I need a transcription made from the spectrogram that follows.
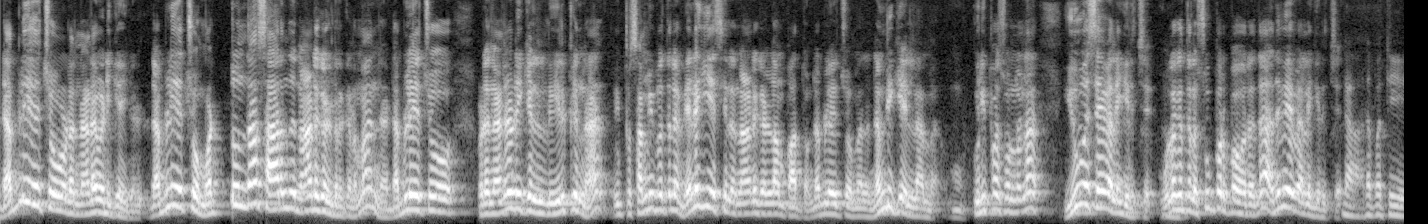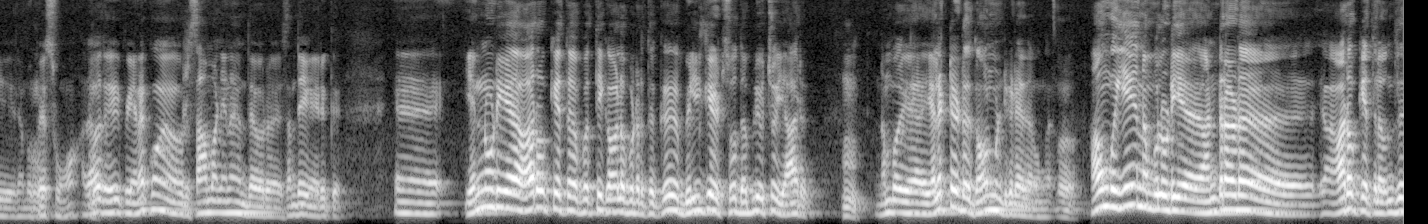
டபிள்யூஹெச்ஓட நடவடிக்கைகள் டபிள்யூஹெச்ஓ மட்டும்தான் சார்ந்து நாடுகள் இருக்கணுமா? இந்த WHO ஓட நடவடிக்கைகள் இருக்குன்னா இப்போ சமீபத்தில் விலகிய சில நாடுகள்லாம் பார்த்தோம். WHO மேல நம்பிக்கை இல்லாம. குறிப்பா சொல்லணும்னா யூஎஸ்ஏ விலகிருச்சு. உலகத்துல சூப்பர் பவர் இது அதுவே விலகிருச்சு. அதை பத்தி நம்ம. பேசுவோம். அதாவது இப்போ எனக்கும் ஒரு சாமானியனா இந்த ஒரு சந்தேகம் இருக்கு. அஹ் என்னுடைய ஆரோக்கியத்தை பத்தி கவலைப்படுறதுக்கு பில்கேட்ஸோ டபிள்யூஹெச்ஓ யாரு. நம்ம எலெக்டட் கவர்மெண்ட் கிடையாது அவங்க. அவங்க ஏன் நம்மளுடைய அன்றாட ஆரோக்கியத்துல வந்து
